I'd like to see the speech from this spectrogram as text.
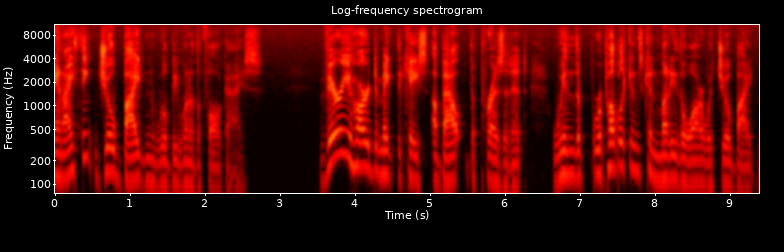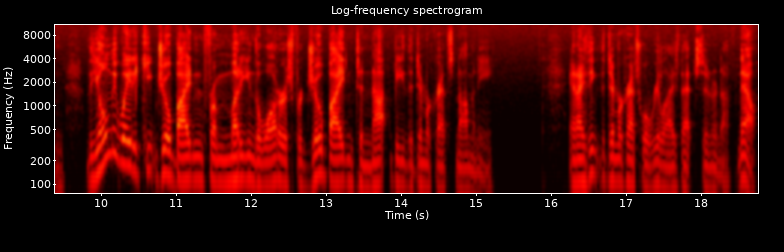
And I think Joe Biden will be one of the fall guys very hard to make the case about the president when the Republicans can muddy the water with Joe Biden. The only way to keep Joe Biden from muddying the water is for Joe Biden to not be the Democrats' nominee. And I think the Democrats will realize that soon enough. Now,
